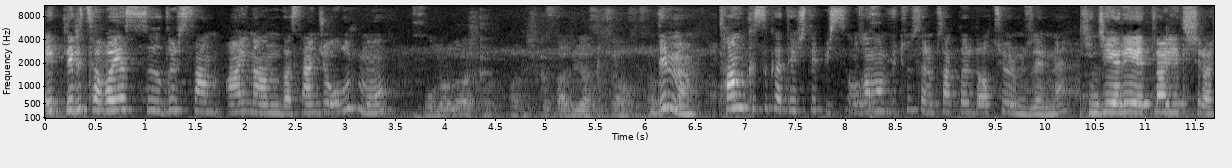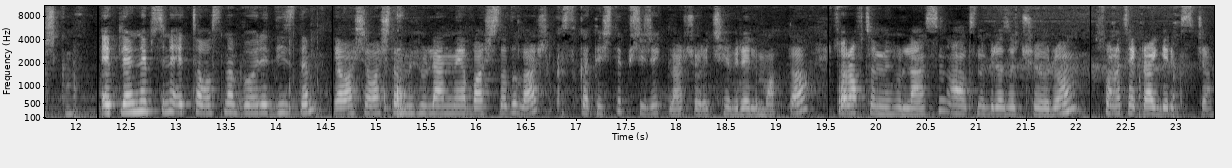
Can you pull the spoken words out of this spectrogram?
Etleri tavaya sığdırsam aynı anda sence olur mu? Olur olur aşkım. Ateşi kız sadece yastıksan olsun. Değil mi? Tam kısık ateşte pişsin. O zaman bütün sarımsakları da atıyorum üzerine. İkinci yarıya etler yetişir aşkım. Etlerin hepsini et tavasına böyle dizdim. Yavaş yavaş da mühürlenmeye başladılar. Kısık ateşte pişecekler. Şöyle çevirelim hatta. Bu tarafta mühürlensin. Altını biraz açıyorum. Sonra tekrar geri kısacağım.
